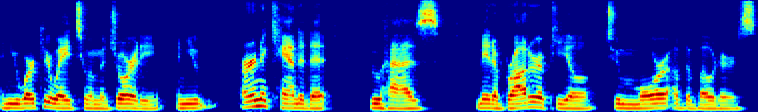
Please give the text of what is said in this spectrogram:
and you work your way to a majority and you earn a candidate who has made a broader appeal to more of the voters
